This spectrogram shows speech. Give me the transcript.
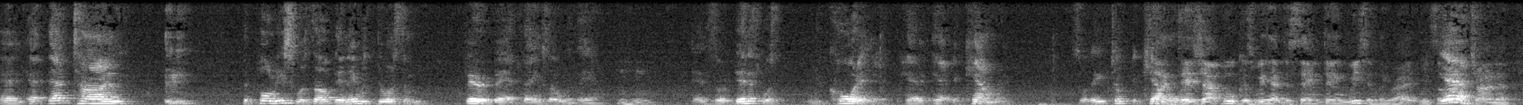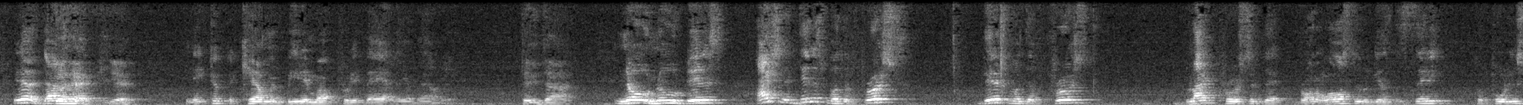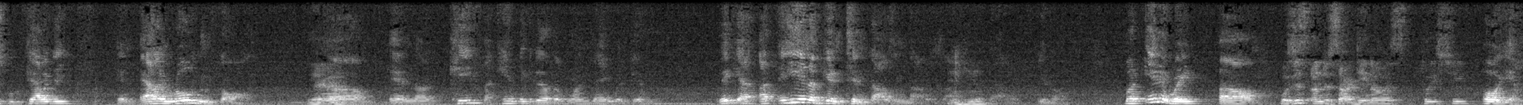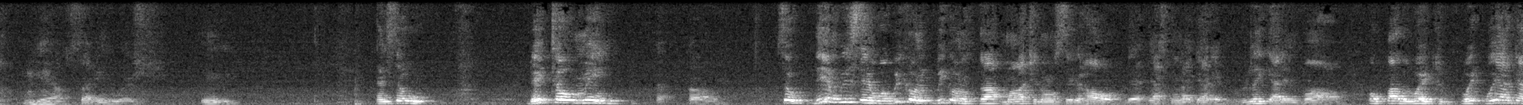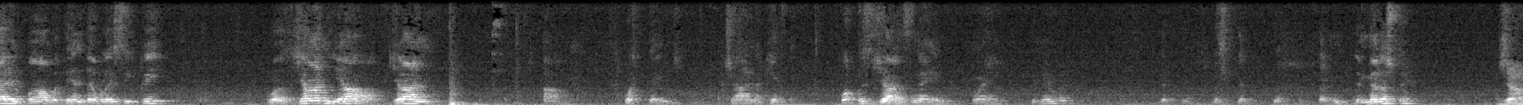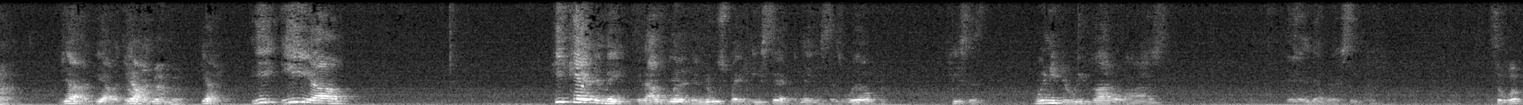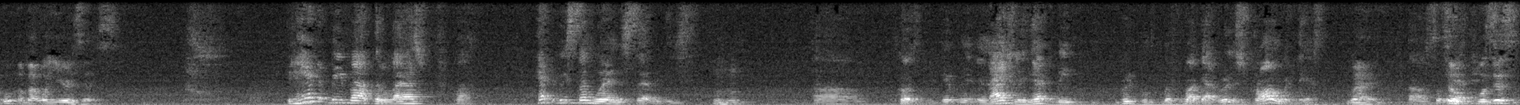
And at that time, the police was up there, and they was doing some very bad things over there. Mm-hmm. And so Dennis was recording it, had, had the camera. So they took the camera. Like deja vu, because we had the same thing recently, right? With somebody Yeah. trying to yeah, go ahead. Yeah. And they took the camera and beat him up pretty badly about it. Did he die? No, no, Dennis. Actually, Dennis was the first. Dennis was the first black person that brought a lawsuit against the city for police brutality, and Alan Rosenthal Yeah. um, and uh, Keith. I can't think of the other one name with them. They got. I, he ended up getting ten thousand dollars out of Mhm. it, you know. But anyway, um, was this under Sardino as police chief? Oh yeah, Mhm. yeah, West. Mm. And so they told me. Uh, so then we said, well, we're gonna we're gonna start marching on City Hall. That, that's when I got it, really got involved. Oh, by the way, to, where, I got involved with the NAACP was John Young. John, um, what's the name? John, I can't. think. What was John's name? Wayne, remember? The, the, the, the, minister. John. John, yeah, Don't remember. Yeah, he he uh, he came to me and I was running the newspaper. He said to me, he says, "Will," he says, "we need to revitalize the NAACP." So what about what year is this? It had to be about the last, well, had to be somewhere in the seventies, Mm-hmm. because it, and actually it had to be before I got really strong with this. Right. Uh, so So was this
